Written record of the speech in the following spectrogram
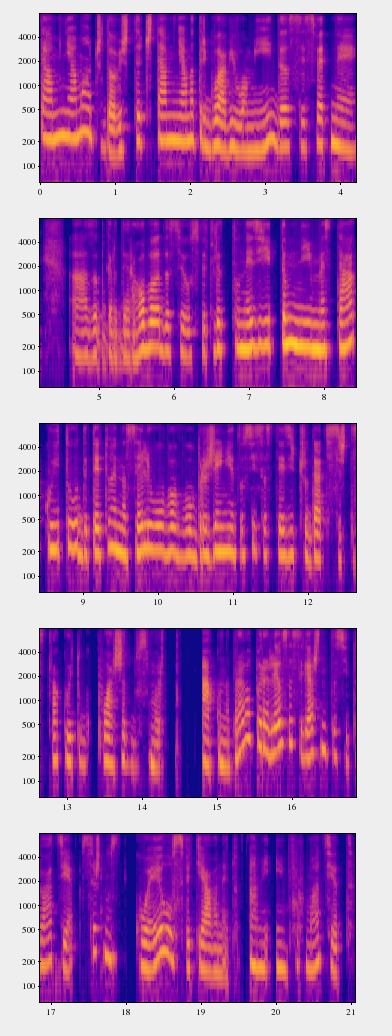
там няма чудовище, че там няма триглави лами, да се светне а, зад гардероба, да се осветлят тези тъмни места, които детето е населило във въображението си с тези чудати същества, които го плашат до смърт. Ако направя паралел с сегашната ситуация, всъщност Кое е осветяването? Ами информацията.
